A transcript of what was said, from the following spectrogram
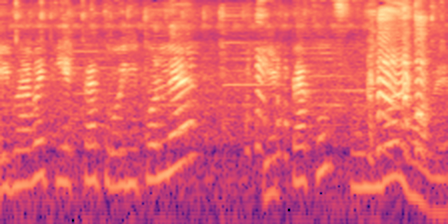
এইভাবে কেকটা তৈরি করলে কেকটা খুব সুন্দর হবে।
